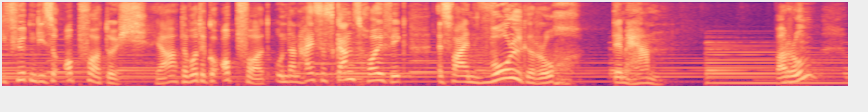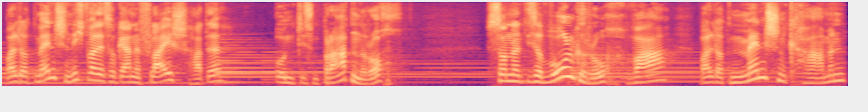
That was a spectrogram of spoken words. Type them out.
die führten diese Opfer durch. Ja, da wurde geopfert. Und dann heißt es ganz häufig, es war ein Wohlgeruch dem Herrn. Warum? Weil dort Menschen, nicht weil er so gerne Fleisch hatte und diesen Braten roch, sondern dieser Wohlgeruch war, weil dort Menschen kamen,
